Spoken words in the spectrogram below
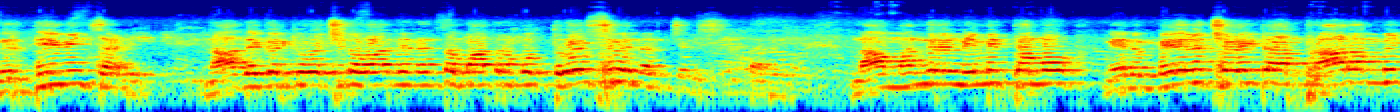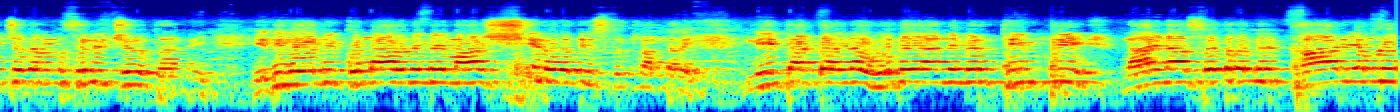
మీరు దీవించండి. నా దగ్గరికి వచ్చిన వారిని నేను ఎంత మాత్రము త్రోసివేనని చేస్తుంటారు నా మందిర నిమిత్తము నేను మేలు చేయట ప్రారంభించదనని సెలవుతాను ఇదిగో నీ కుమారుని మేము ఆశీర్వదిస్తుంటాం తండ్రి. నీ తట్టు అయిన హృదయాన్ని మీరు తింపి నాయన స్వతల మీరు కార్యములు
